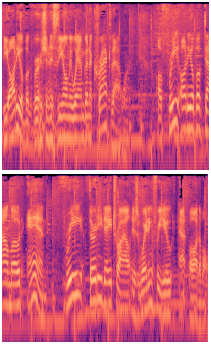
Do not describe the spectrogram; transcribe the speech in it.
the audiobook version is the only way I'm going to crack that one. A free audiobook download and free 30-day trial is waiting for you at Audible.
